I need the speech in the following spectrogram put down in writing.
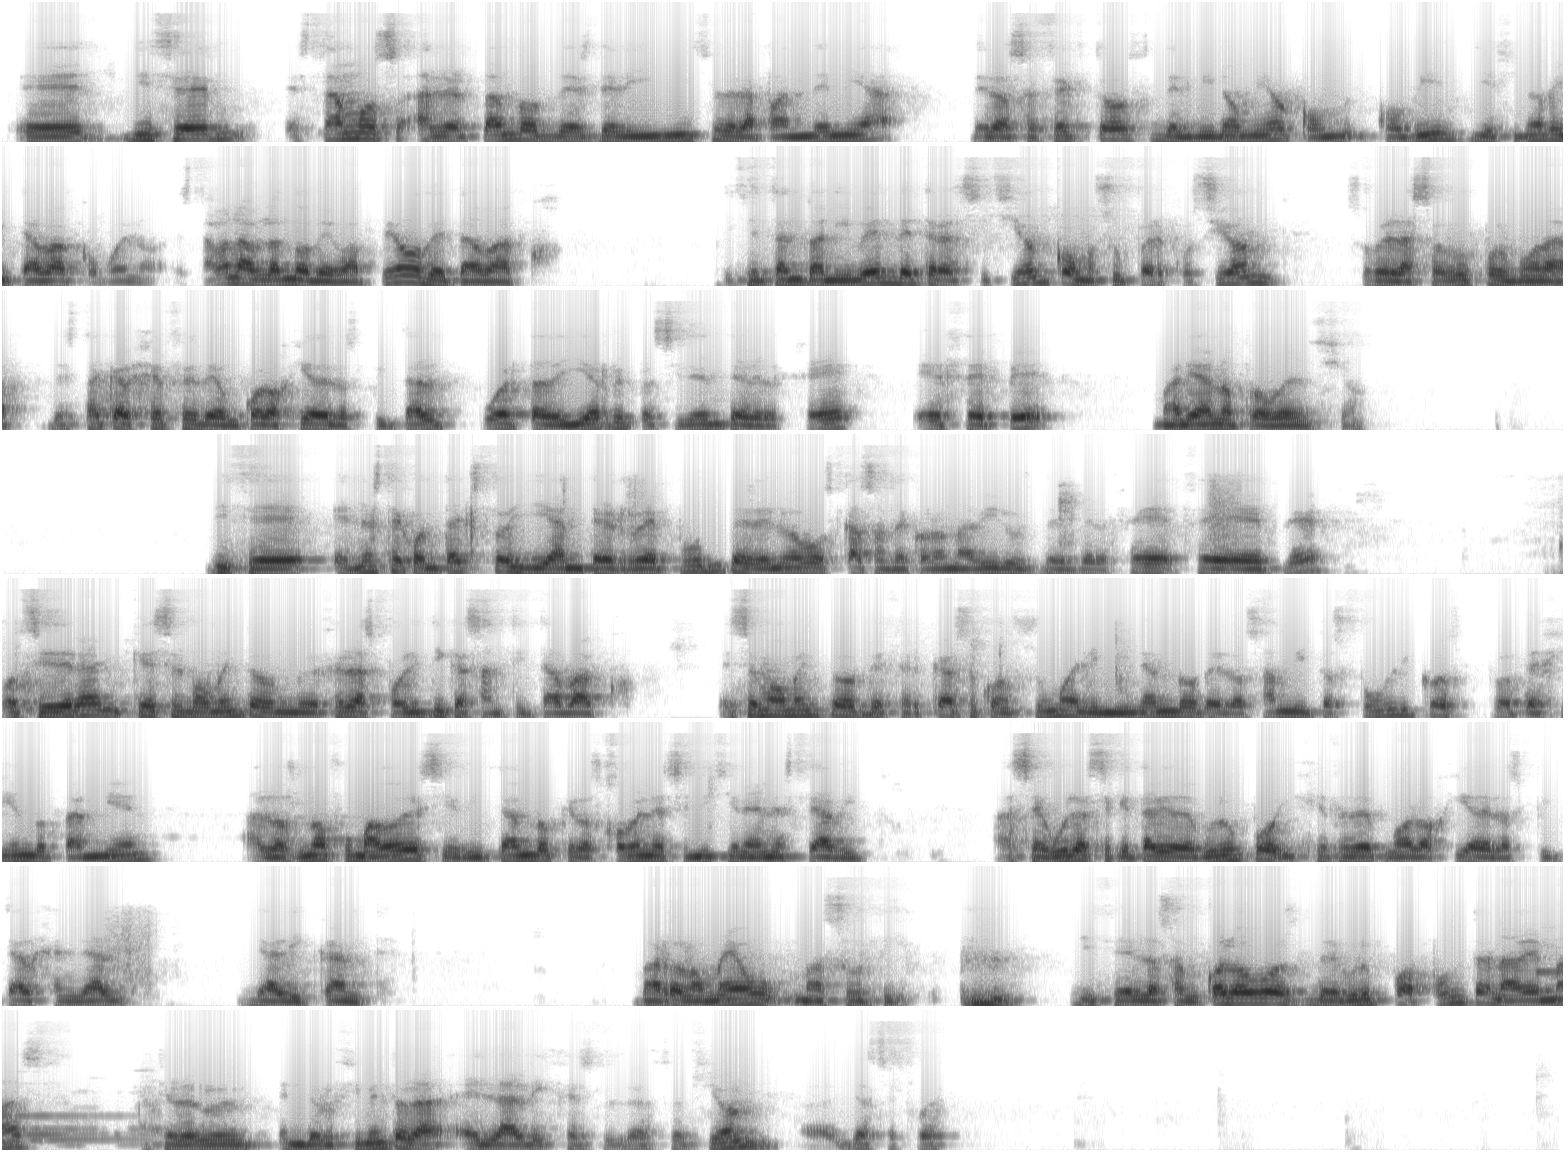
Eh, dicen, estamos alertando desde el inicio de la pandemia de los efectos del binomio COVID-19 y tabaco. Bueno, estaban hablando de vapeo o de tabaco. Dice, tanto a nivel de transición como su percusión sobre la salud pulmonar. Destaca el jefe de oncología del Hospital Puerta de Hierro y presidente del GECP, Mariano Provencio. Dice, en este contexto y ante el repunte de nuevos casos de coronavirus desde el GCEP, consideran que es el momento de endurecer las políticas antitabaco. Es el momento de cercar su consumo eliminando de los ámbitos públicos, protegiendo también a los no fumadores y evitando que los jóvenes se inicien en este hábito, asegura el secretario del grupo y jefe de tecnología del Hospital General de Alicante, Bartolomeu Masuti. Dice, los oncólogos del grupo apuntan además a que el endurecimiento en la legislación ya se fue.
